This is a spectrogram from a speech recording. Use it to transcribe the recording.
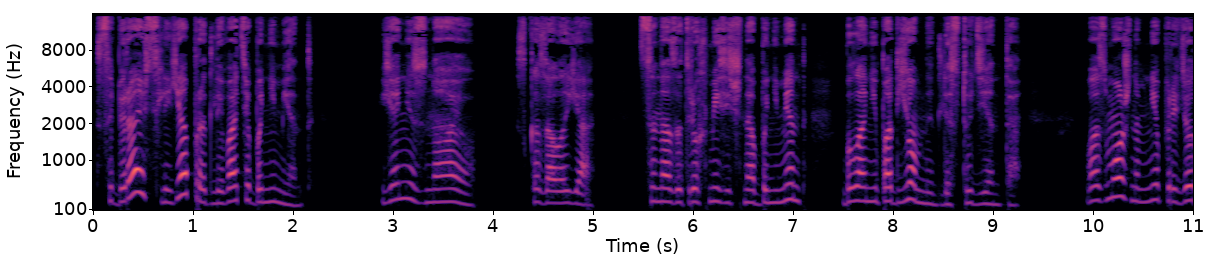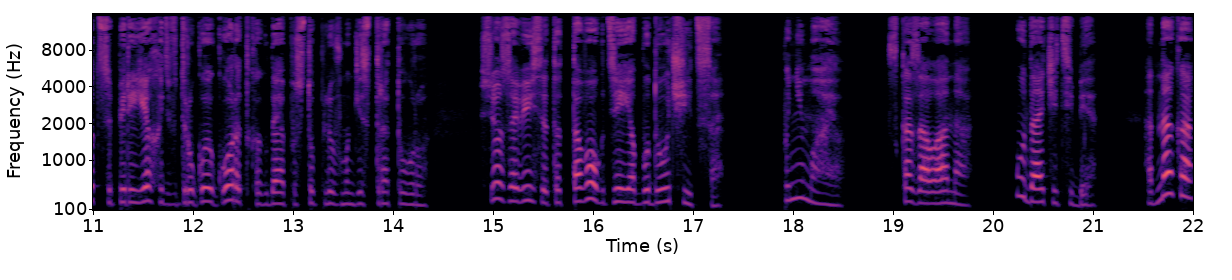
собираюсь ли я продлевать абонемент. «Я не знаю», — сказала я. Цена за трехмесячный абонемент была неподъемной для студента. Возможно, мне придется переехать в другой город, когда я поступлю в магистратуру. Все зависит от того, где я буду учиться. «Понимаю», — сказала она. «Удачи тебе». Однако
